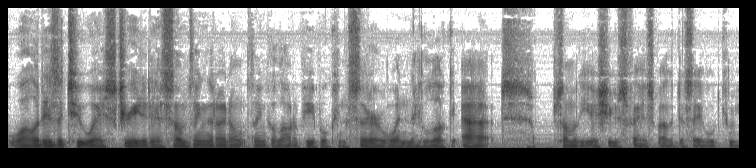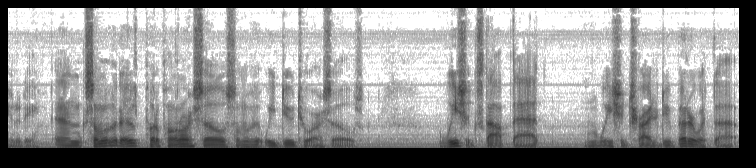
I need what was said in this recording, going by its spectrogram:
while it is a two-way street, it is something that I don't think a lot of people consider when they look at some of the issues faced by the disabled community. And some of it is put upon ourselves, some of it we do to ourselves. We should stop that, and we should try to do better with that.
